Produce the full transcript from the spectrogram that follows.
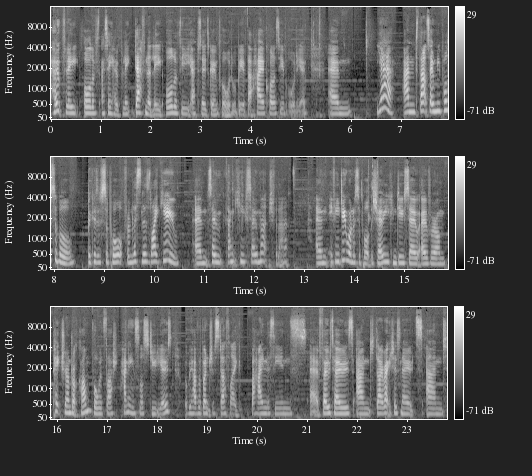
hopefully, all of, I say hopefully, definitely, all of the episodes going forward will be of that higher quality of audio. Um, yeah, and that's only possible because of support from listeners like you. Um, so, thank you so much for that. Um, if you do want to support the show, you can do so over on patreon.com forward slash hanging sloth studios, where we have a bunch of stuff like behind the scenes uh, photos and director's notes. And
